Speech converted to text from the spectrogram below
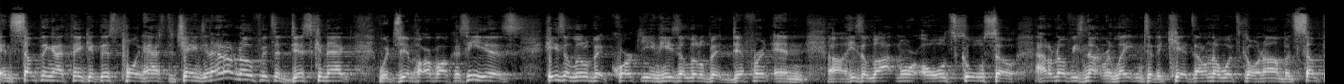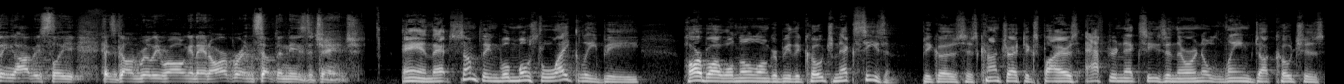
and something I think at this point has to change. And I don't know if it's a disconnect with Jim Harbaugh, because he is, he's a little bit quirky and he's a little bit different, and uh, he's a lot more old school. So, I don't know if he's not relating to the kids. I don't know what's going on, but something something obviously has gone really wrong in Ann Arbor and something needs to change. And that something will most likely be Harbaugh will no longer be the coach next season because his contract expires after next season. There are no lame duck coaches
